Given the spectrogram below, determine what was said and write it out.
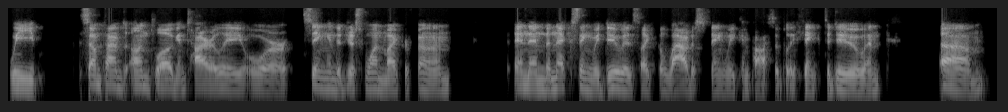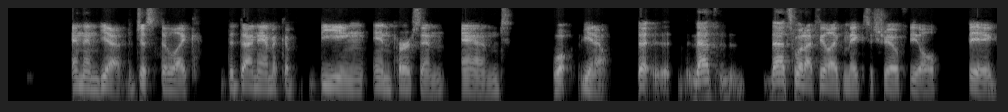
we sometimes unplug entirely or sing into just one microphone and then the next thing we do is like the loudest thing we can possibly think to do. And um and then yeah just the like the dynamic of being in person and what you know that that's that's what i feel like makes a show feel big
